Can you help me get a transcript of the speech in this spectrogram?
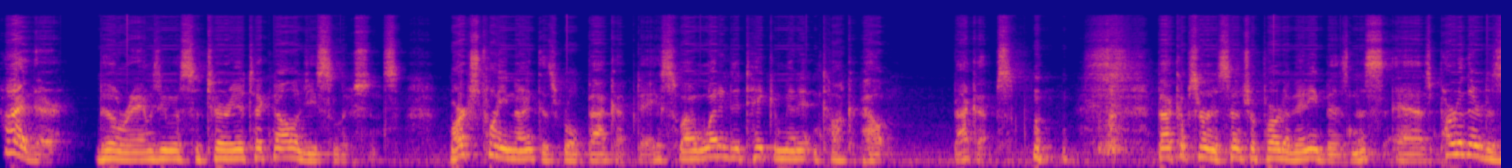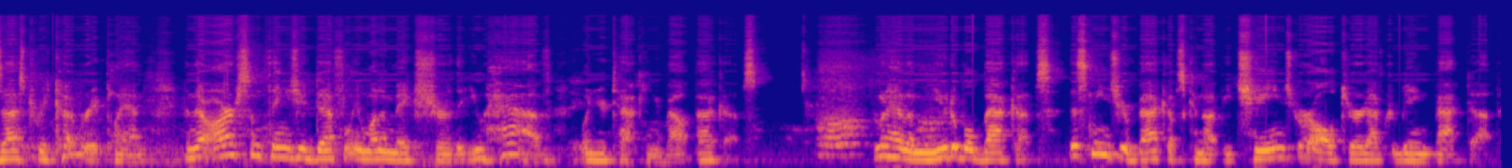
Hi there, Bill Ramsey with Soteria Technology Solutions. March 29th is World Backup Day, so I wanted to take a minute and talk about backups. backups are an essential part of any business as part of their disaster recovery plan, and there are some things you definitely want to make sure that you have when you're talking about backups. You want to have immutable backups. This means your backups cannot be changed or altered after being backed up.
